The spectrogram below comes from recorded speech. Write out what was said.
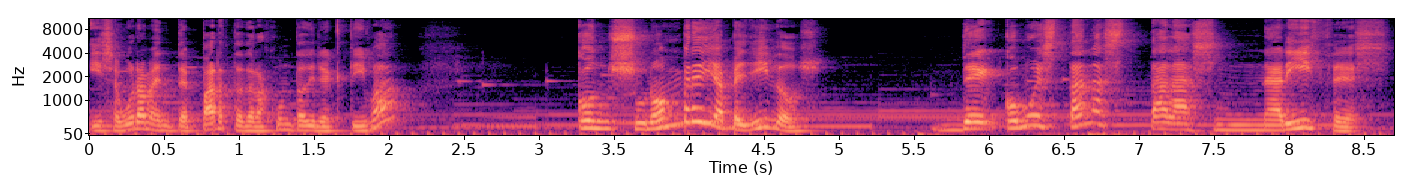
y seguramente parte de la junta directiva con su nombre y apellidos. De cómo están hasta las narices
